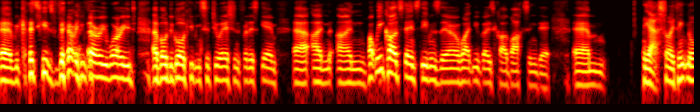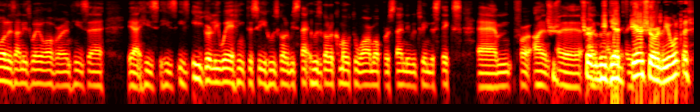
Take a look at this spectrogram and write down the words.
uh, because he's very, very worried about the goalkeeping situation for this game uh, on on what we call St. Stephen's Day or what you guys call Boxing Day. Um, yeah, so I think Noel is on his way over, and he's uh, yeah, he's he's he's eagerly waiting to see who's going to be sta- who's going to come out to warm up or standing between the sticks. Um, for uh, sure, it'll be Jed Steer, surely, won't it?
